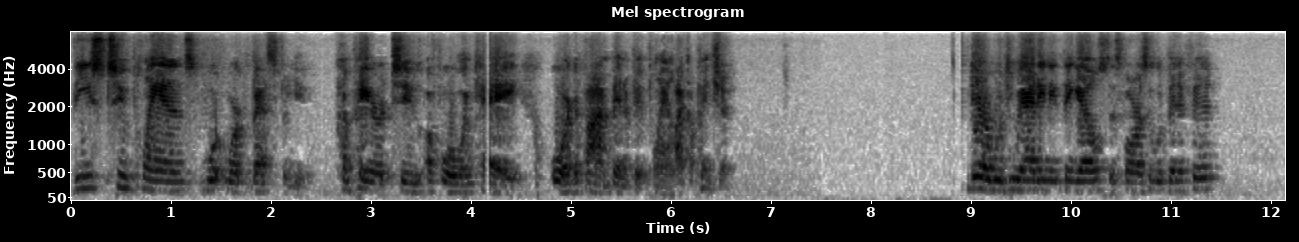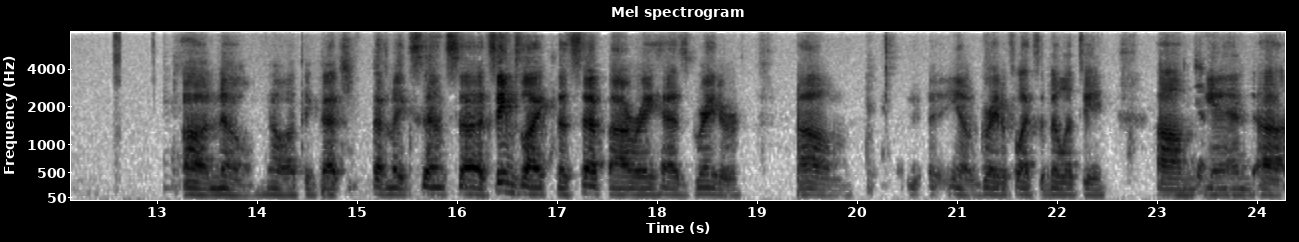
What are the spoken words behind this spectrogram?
these two plans would work best for you compared to a 401k or a defined benefit plan like a pension. Daryl, would you add anything else as far as who would benefit? Uh, no, no, I think that that makes sense. Uh, it seems like the SEP IRA has greater, um, you know, greater flexibility, um, Yeah. and uh,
